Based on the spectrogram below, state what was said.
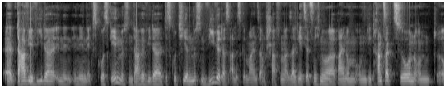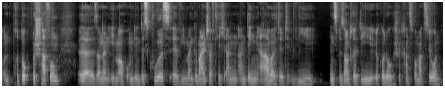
Äh, da wir wieder in den, in den Exkurs gehen müssen, da wir wieder diskutieren müssen, wie wir das alles gemeinsam schaffen. Also da geht es jetzt nicht nur rein um, um die Transaktion und, und Produktbeschaffung, äh, sondern eben auch um den Diskurs, äh, wie man gemeinschaftlich an, an Dingen arbeitet, wie insbesondere die ökologische Transformation.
